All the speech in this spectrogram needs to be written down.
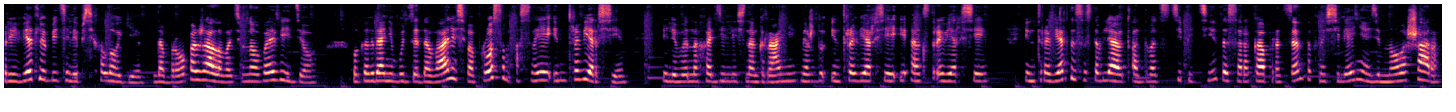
Привет, любители психологии! Добро пожаловать в новое видео! Вы когда-нибудь задавались вопросом о своей интроверсии? Или вы находились на грани между интроверсией и экстраверсией? Интроверты составляют от 25 до 40% населения земного шара.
